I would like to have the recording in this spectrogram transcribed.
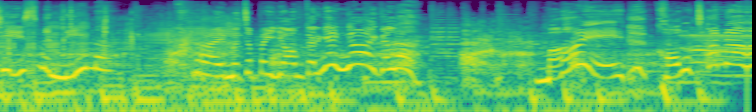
ชีสมันนี้มา ใครมันจะไปยอมกันง่ายๆกันล่ะ ไม่ ของฉันอะ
